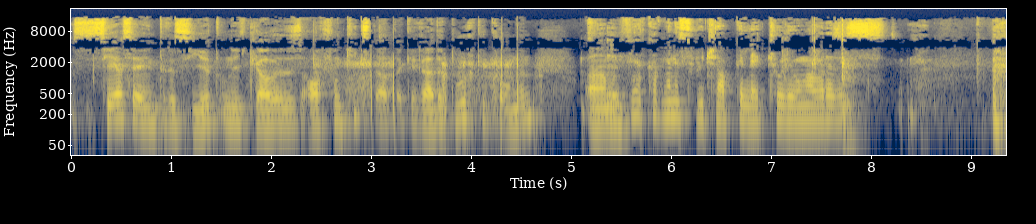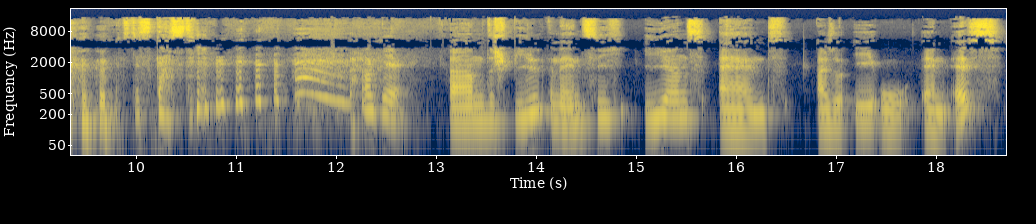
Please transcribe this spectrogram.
sehr, sehr interessiert und ich glaube, das ist auch von Kickstarter gerade durchgekommen. Ähm, Sie hat gerade meine Switch abgelegt, Entschuldigung, aber das ist, das ist disgusting. okay. ähm, das Spiel nennt sich Ian's End, also E-O-N-S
